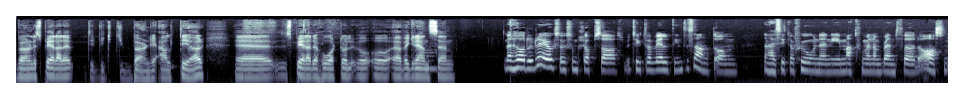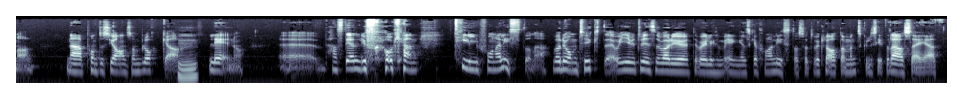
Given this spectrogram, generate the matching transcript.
Burnley spelade, vilket Burnley alltid gör, eh, spelade hårt och, och, och över gränsen. Men hörde du det också som Klopp sa, som jag tyckte var väldigt intressant om den här situationen i matchen mellan Brentford och Arsenal när Pontus Jansson blockar mm. Leno. Uh, han ställde ju frågan till journalisterna vad de tyckte och givetvis så var det ju, det var ju liksom engelska journalister så det var klart att de inte skulle sitta där och säga att,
